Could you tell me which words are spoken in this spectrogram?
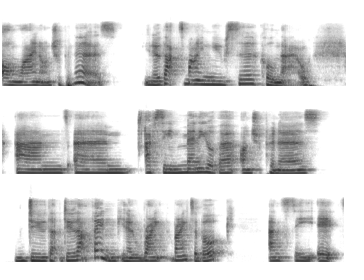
online entrepreneurs. You know, that's my new circle now. And um, I've seen many other entrepreneurs do that do that thing, you know, write write a book and see it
